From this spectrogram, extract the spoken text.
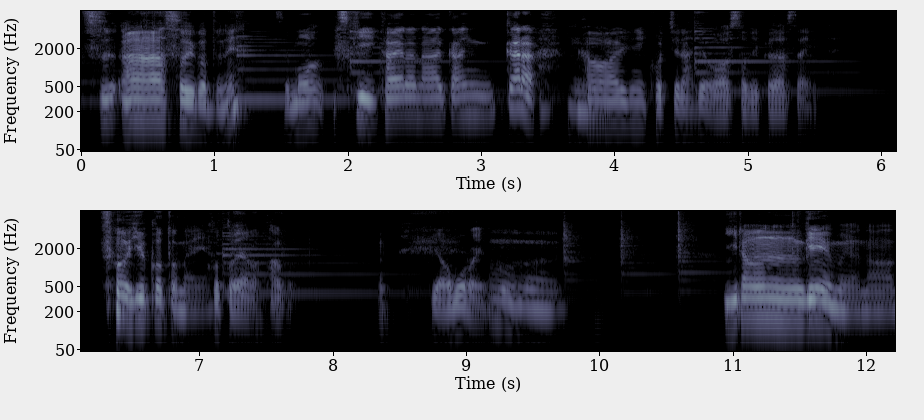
つ、ああ、そういうことね。もう月帰らなあかんから、うん代わりにこちらでお遊びくださいみたいそういうことなんやな。ことやろ、多分。いや、おもろいな。ううん。ん。いらんゲームやな。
